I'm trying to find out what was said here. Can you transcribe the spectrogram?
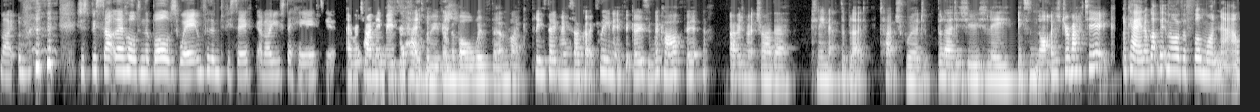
Like, just be sat there holding the ball, just waiting for them to be sick. And I used to hate it. Every time they move their head, moving the bowl with them. Like, please don't miss. I've got to clean it if it goes in the carpet. I would much rather clean up the blood. Touch wood. Blood is usually it's not as dramatic. Okay, and I've got a bit more of a fun one now.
